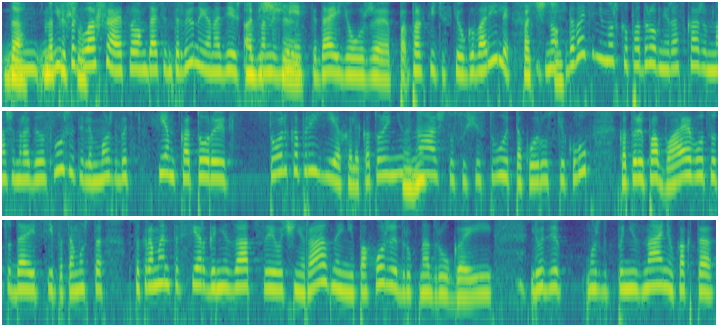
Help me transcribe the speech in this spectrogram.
Да, не напишу. соглашается вам дать интервью, но я надеюсь, что мы с вами Обещаю. вместе, да, ее уже практически уговорили. Почти. Но давайте немножко подробнее расскажем нашим радиослушателям, может быть, тем, которые только приехали, которые не Мгм. знают, что существует такой русский клуб, которые побаиваются туда идти, потому что в Сакраменто все организации очень разные, не похожие друг на друга, и люди, может быть, по незнанию как-то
